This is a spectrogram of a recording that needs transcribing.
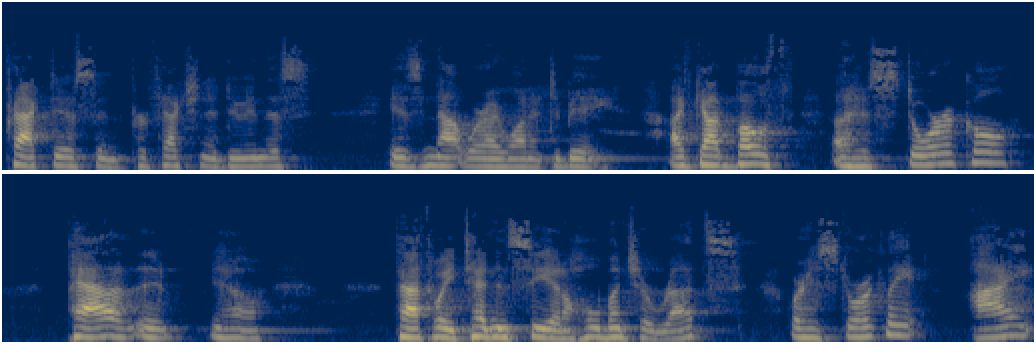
practice and perfection of doing this is not where I want it to be. I've got both a historical path, you know, pathway tendency and a whole bunch of ruts where historically I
